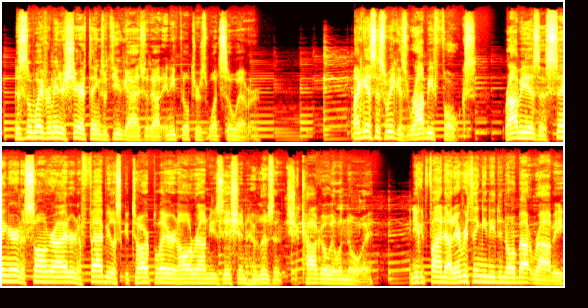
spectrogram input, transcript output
This is a way for me to share things with you guys without any filters whatsoever. My guest this week is Robbie Fulks. Robbie is a singer and a songwriter and a fabulous guitar player and all around musician who lives in Chicago, Illinois. And you can find out everything you need to know about Robbie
